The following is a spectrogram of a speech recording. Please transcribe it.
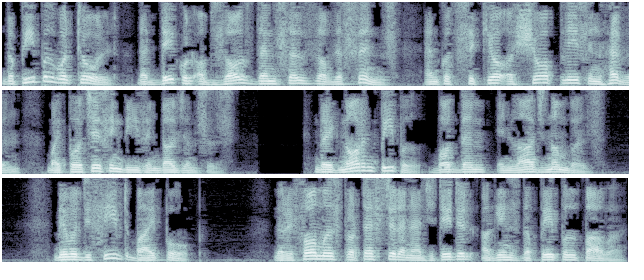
The people were told that they could absolve themselves of their sins and could secure a sure place in heaven by purchasing these indulgences. The ignorant people bought them in large numbers. They were deceived by Pope. The reformers protested and agitated against the papal power.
